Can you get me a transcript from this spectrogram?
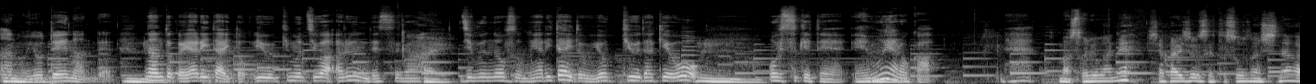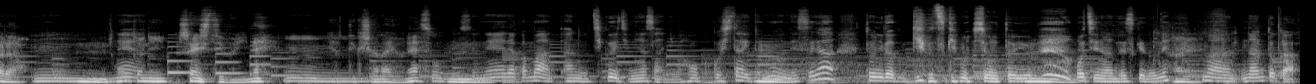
あのうん。予定なんで、うん。なんとかやりたいという気持ちはあるんですが、はい。自分のそのやりたいという欲求だけをうん。押し付けてええもんやろか。ね。まあそれはね社会情勢と相談しながらう、うん。ん本当にセンシティブにねうん。やっていくしかないよね。そうですよね、だからまああの逐一皆さんには報告したいと思うんですが、とにかく気をつけましょうとうん。いうオチなんですけどね、はい。まあなんとか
